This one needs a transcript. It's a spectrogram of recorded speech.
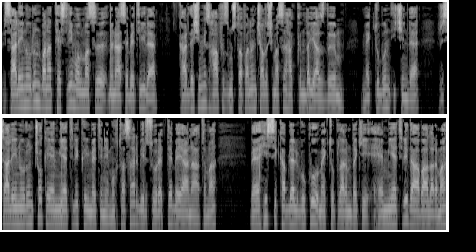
Risale-i Nur'un bana teslim olması münasebetiyle kardeşimiz Hafız Mustafa'nın çalışması hakkında yazdığım mektubun içinde Risale-i Nur'un çok ehemmiyetli kıymetini muhtasar bir surette beyanatıma ve hissi kablel vuku mektuplarımdaki ehemmiyetli davalarıma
